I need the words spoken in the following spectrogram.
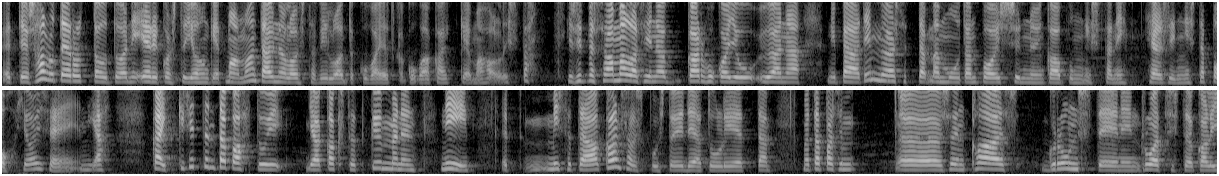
että jos haluat erottautua, niin erikoistu johonkin, että maailma on täynnä loistavia luontokuvaa, jotka kuvaa kaikkea mahdollista. Ja sitten mä samalla siinä karhukoju yönä niin päätin myös, että mä muutan pois synnyin kaupungistani Helsingistä pohjoiseen. Ja kaikki sitten tapahtui. Ja 2010, niin, että mistä tämä kansallispuistoidea tuli, että mä tapasin sen Klaas Grunsteenin Ruotsista, joka oli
